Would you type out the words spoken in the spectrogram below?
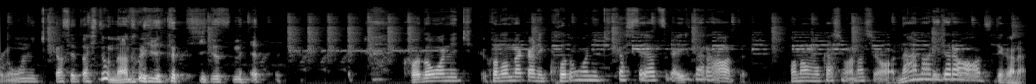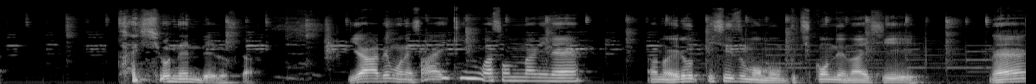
子供に聞かせた人を名乗り出てほしいですね。子供に聞く、この中に子供に聞かせたやつがいるだろうって。この昔話を名乗り出ろって言ってから。対象年齢ですか。いやーでもね、最近はそんなにね、あの、エロティシズムもぶち込んでないし、ね、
